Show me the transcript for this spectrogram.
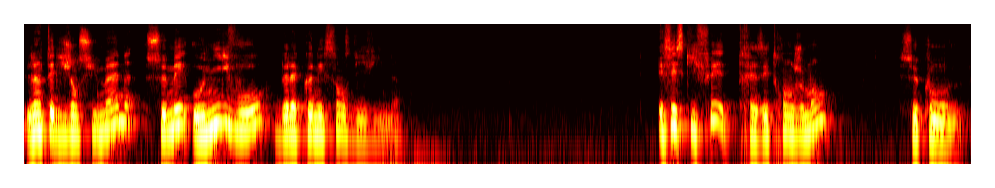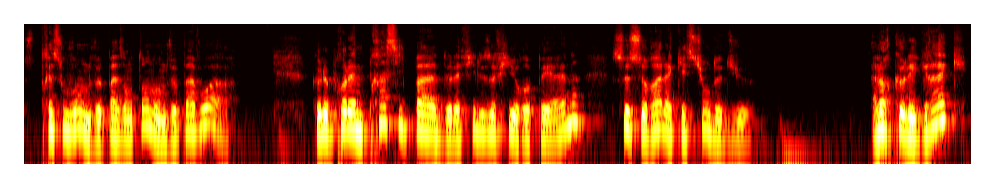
l'intelligence humaine se met au niveau de la connaissance divine. Et c'est ce qui fait, très étrangement, ce qu'on très souvent ne veut pas entendre, on ne veut pas voir que le problème principal de la philosophie européenne, ce sera la question de Dieu. Alors que les Grecs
